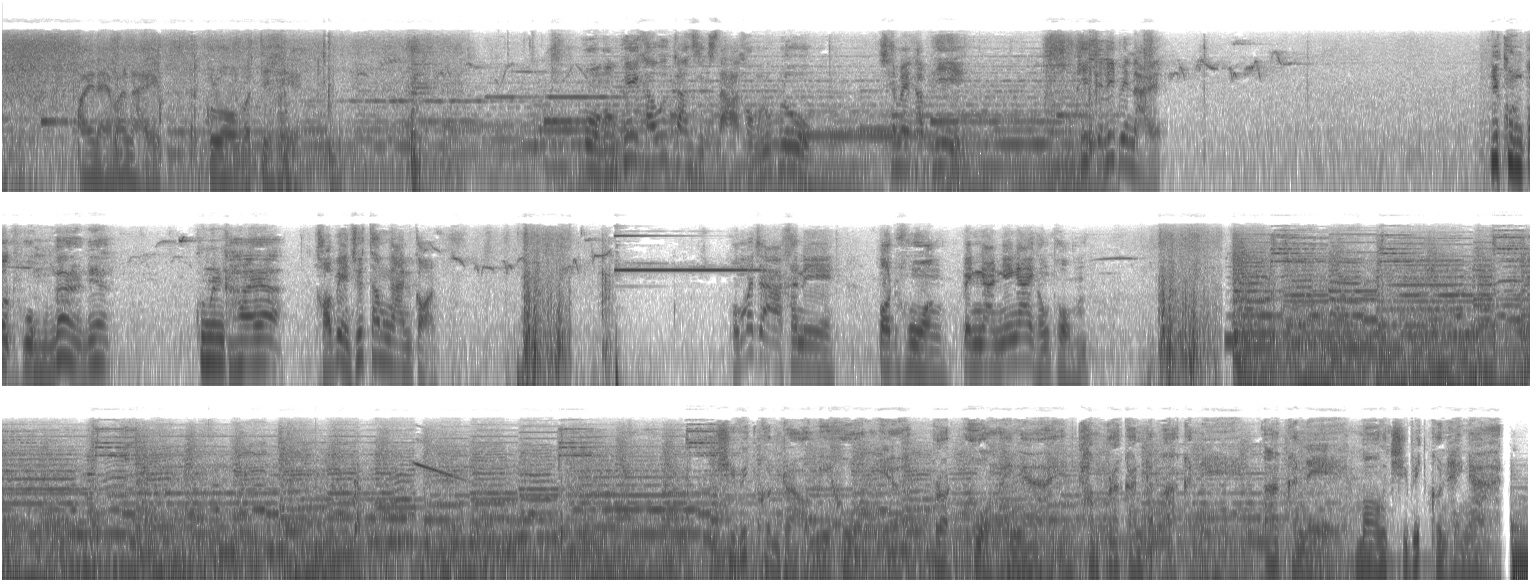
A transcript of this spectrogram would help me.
ไปไหนมาไหนกลัวอุบัติเหตุ ห่วงของพี่เขาคือการศึกษาของลูกๆ ใช่ไหมครับพี่ พี่จะรีบไปไหน นี่คุณปลดห่วงผมได้เหรอเนี่ย คุณเป็นใครอะ ขอเปลี่ยนชุดทำงานก่อน ผมมาจากอาคเนย์ปลดห่วงเป็นงานง่าย ๆ ของผม ชีวิตคนเรามีห่วงเยอะปลด ห่วงง่ายๆทำประกันกับอาคเนย์อาคเนย์มองชีวิตคุณให้ง่าย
